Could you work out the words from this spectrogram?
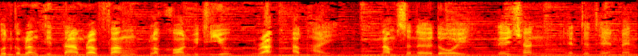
คุณกำลังติดตามรับฟังละครวิทยุรักอภัยนำเสนอโดย Nation Entertainment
